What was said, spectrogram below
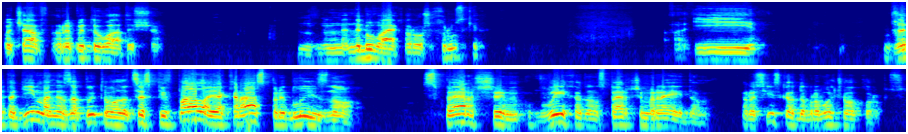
почав репетувати, що не буває хороших русських. І вже тоді мене запитували, це співпало якраз приблизно з першим виходом, з першим рейдом російського добровольчого корпусу.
